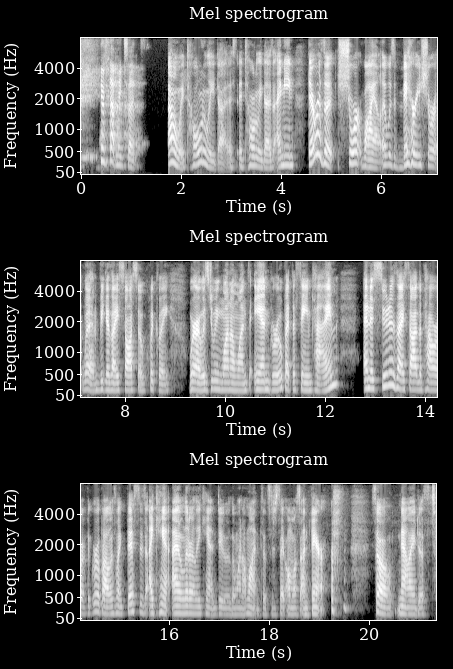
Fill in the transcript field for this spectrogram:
if that makes sense Oh, it totally does. It totally does. I mean, there was a short while, it was very short lived because I saw so quickly where I was doing one on ones and group at the same time. And as soon as I saw the power of the group, I was like, this is, I can't, I literally can't do the one on ones. It's just like almost unfair. so now I just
